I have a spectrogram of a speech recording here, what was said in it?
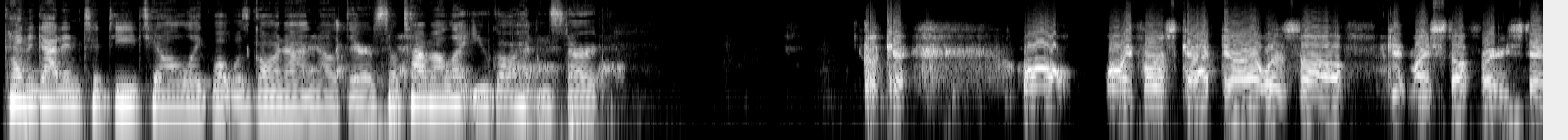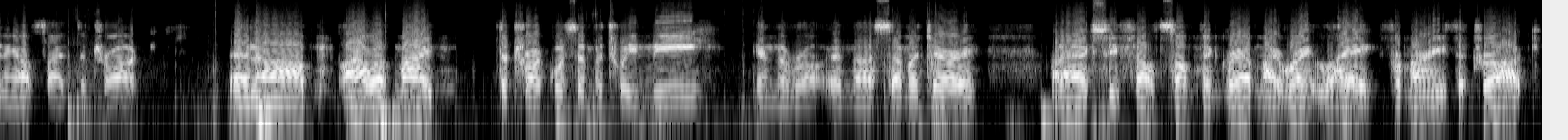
kind of got into detail, like what was going on out there. So, Tom, I'll let you go ahead and start. Okay. Well, when we first got there, I was uh, getting my stuff ready, standing outside the truck and uh, I let my the truck was in between me and the in the cemetery, and I actually felt something grab my right leg from underneath the truck,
